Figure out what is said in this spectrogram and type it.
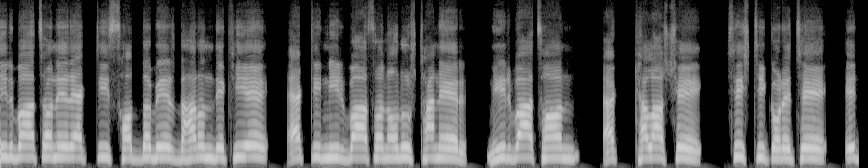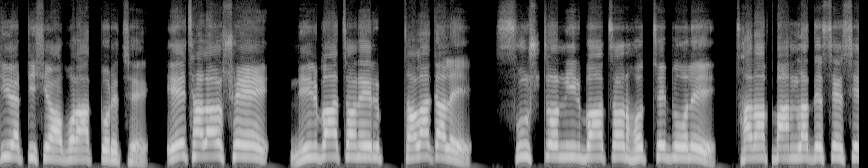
নির্বাচনের একটি ছদ্মবেশ ধারণ দেখিয়ে একটি নির্বাচন অনুষ্ঠানের নির্বাচন এক খেলা সে সৃষ্টি করেছে, এটিও একটি সে অপরাধ করেছে। এছাড়াও সে নির্বাচনের চলাকালে সুষ্ঠু নির্বাচন হচ্ছে বলে সারা বাংলাদেশে সে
